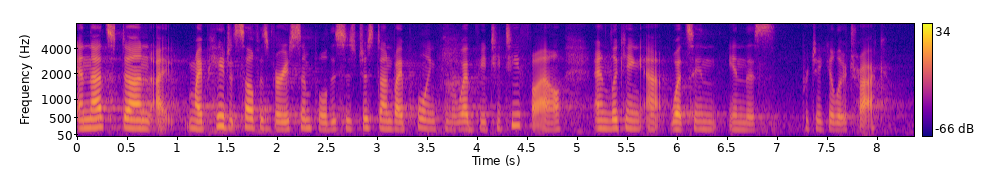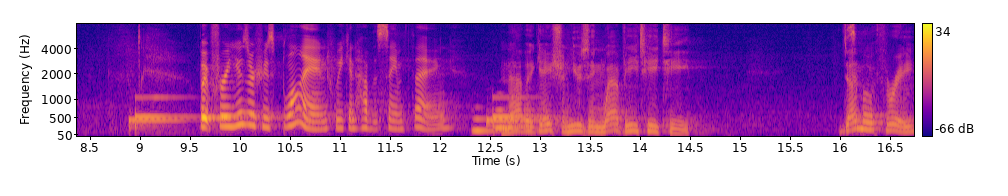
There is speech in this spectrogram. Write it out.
And that's done, I, my page itself is very simple. This is just done by pulling from the WebVTT file and looking at what's in, in this particular track. But for a user who's blind, we can have the same thing. Navigation using WebVTT. Demo 3,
